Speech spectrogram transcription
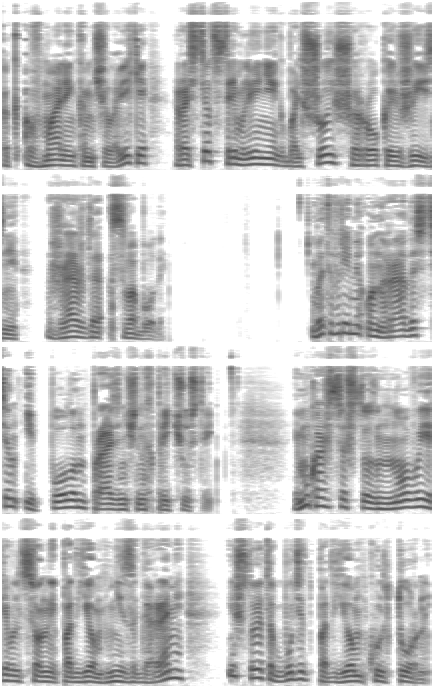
как в маленьком человеке растет стремление к большой широкой жизни, жажда свободы. В это время он радостен и полон праздничных предчувствий. Ему кажется, что новый революционный подъем не за горами, и что это будет подъем культурный.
